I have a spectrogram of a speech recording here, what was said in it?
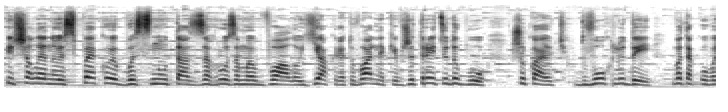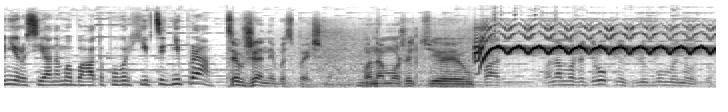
Під шаленою спекою, без сну та з загрозами обвалу, як рятувальники вже третю добу шукають двох людей в атакованій росіянами багатоповерхівці Дніпра. Це вже небезпечно. Вона може е, впасти, вона може рухнути в будь-яку минуту.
